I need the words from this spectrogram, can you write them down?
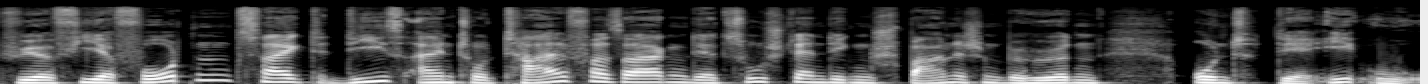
Für vier Pfoten zeigt dies ein Totalversagen der zuständigen spanischen Behörden und der EU.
